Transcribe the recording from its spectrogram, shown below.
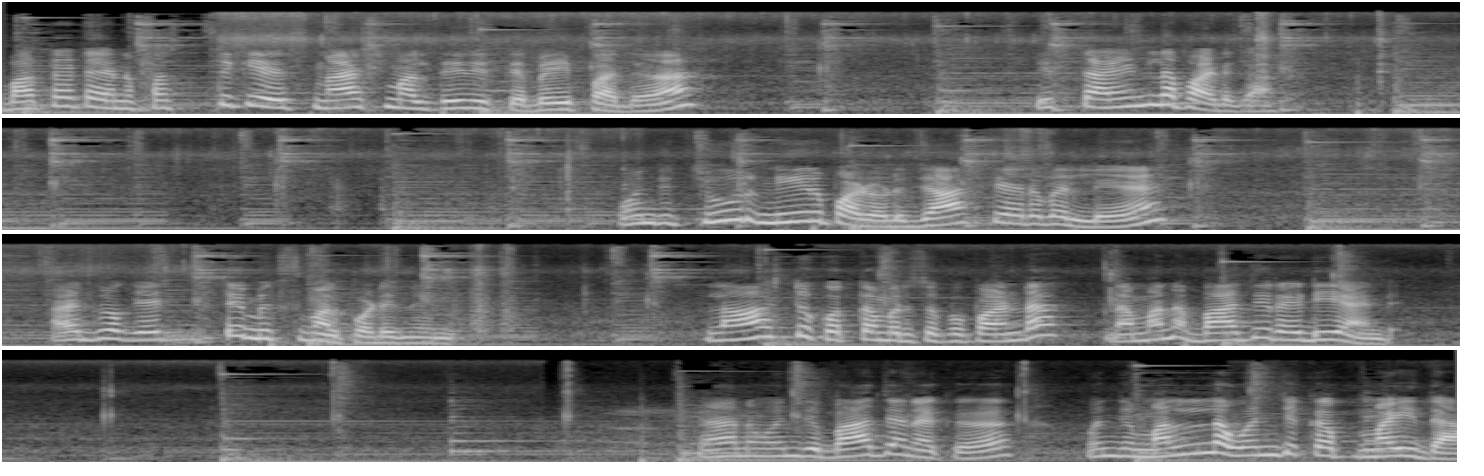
ಬಟಾಟೆಯನ್ನು ಫಸ್ಟಿಗೆ ಸ್ಮ್ಯಾಶ್ ಮಾಡಿ ತಿದಿತ್ತೆ ಬೇಯ್ಪಾದ. ಇತ್ತ ಐನ್ಲ ಪಾಡ್ಗ. ಒಂದು ಚೂರು ನೀರು ಪಾಡೋಡು ಜಾಸ್ತಿ ಅರಬಲ್ಲಿ ಅದ್ವಾಗ ಎಡ್ಡೆ ಮಿಕ್ಸ್ ಮಲ್ಪೊಡಿ ನೀನು. ಲಾಸ್ಟ್ ಕೊತ್ತಂಬರಿ ಸೊಪ್ಪು ಪಾಂಡ ನಮ್ಮನ್ನ ಬಾಜಿ ರೆಡಿ ಆಂಡೆ ನಾನು ಒಂಜಿ ಬಾಜನಕ್ಕೆ ಒಂಜಿ ಮಲ್ಲ ಒಂಜಿ ಕಪ್ ಮೈದಾ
